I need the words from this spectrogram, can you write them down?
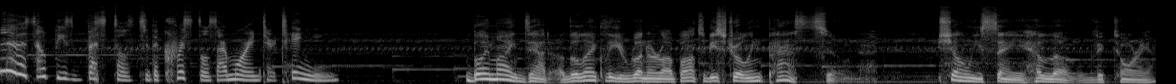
Let us hope these vestals to the crystals are more entertaining. By my data, the likely runner-up ought to be strolling past soon. Shall we say hello, Victoria?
